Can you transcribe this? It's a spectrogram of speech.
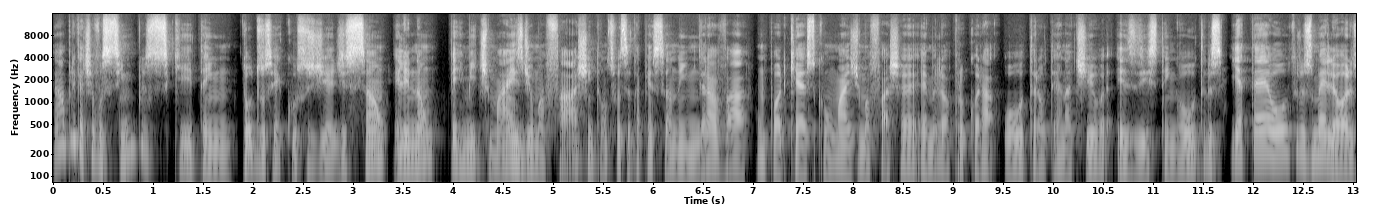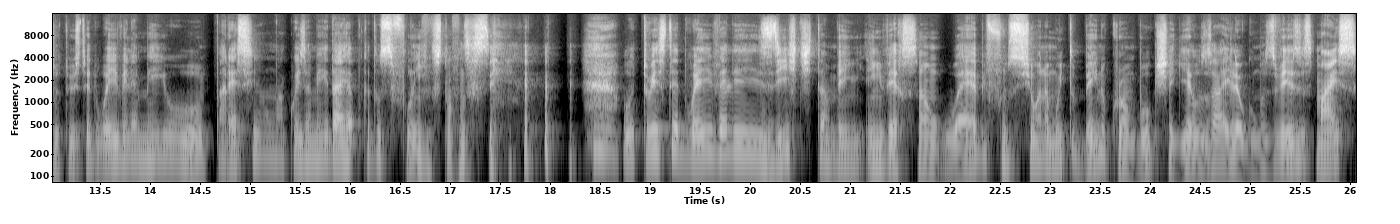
É um aplicativo simples que tem todos os recursos de edição. Ele não permite mais de uma faixa, então se você está pensando em gravar um podcast com mais de uma faixa, é melhor procurar outra alternativa. Existem outras e até outros outros melhores. O Twisted Wave ele é meio. parece uma coisa meio da época dos Flintstones, assim. o Twisted Wave ele existe também em versão web, funciona muito bem no Chromebook, cheguei a usar ele algumas vezes, mas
